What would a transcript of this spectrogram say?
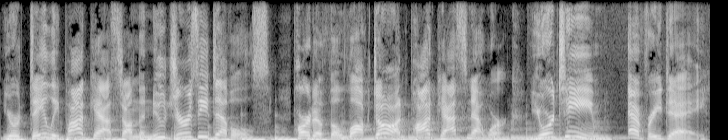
your daily podcast on the New Jersey Devils, part of the Locked On Podcast Network. Your team every day.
